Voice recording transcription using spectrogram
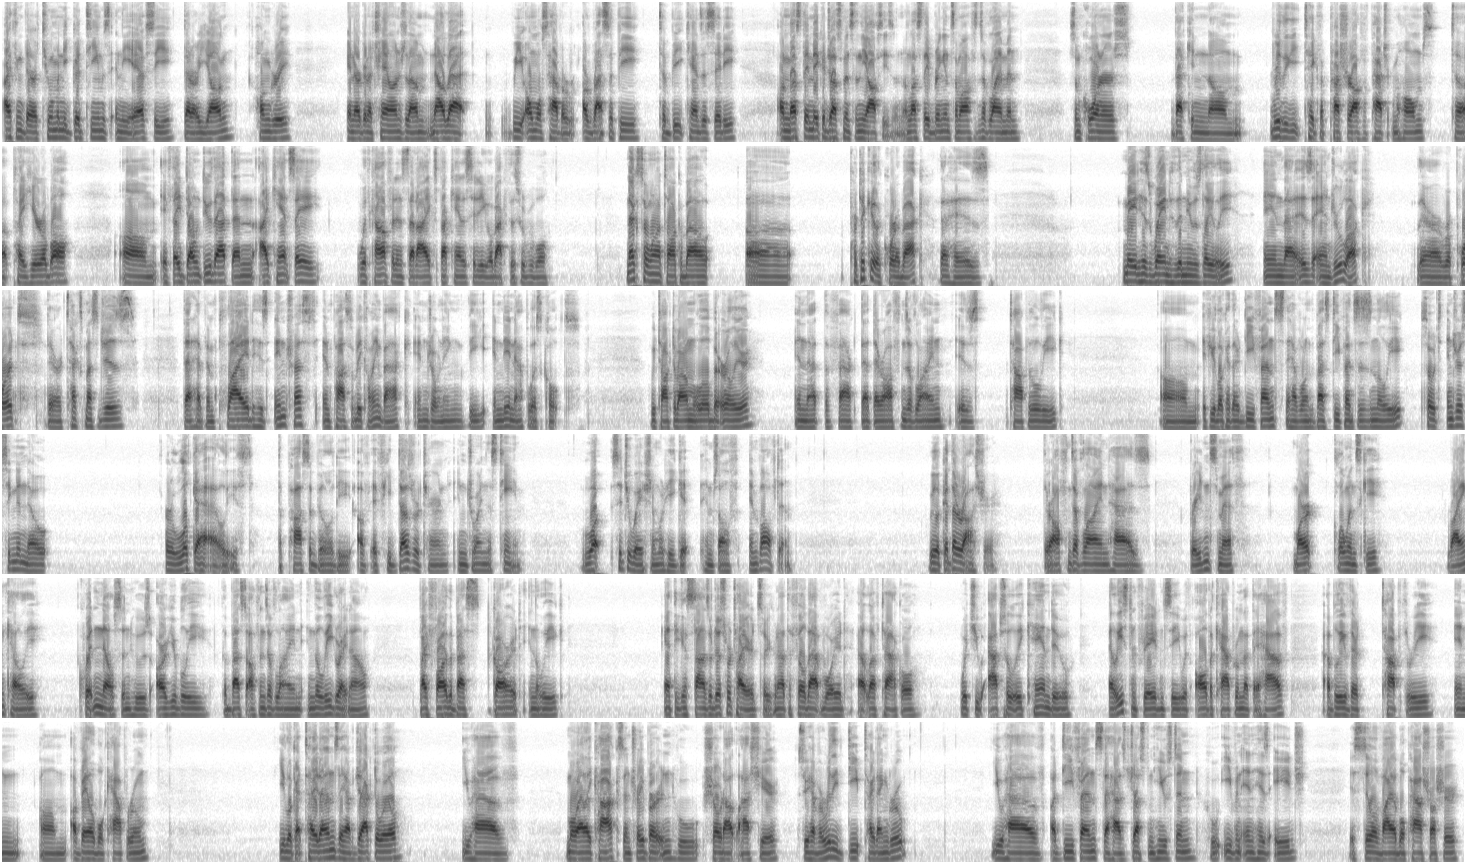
I think there are too many good teams in the AFC that are young, hungry, and are going to challenge them now that we almost have a, a recipe to beat Kansas City unless they make adjustments in the offseason, unless they bring in some offensive linemen, some corners that can um, really take the pressure off of Patrick Mahomes to play hero ball. Um, if they don't do that, then I can't say with confidence that I expect Kansas City to go back to the Super Bowl. Next, I want to talk about a particular quarterback that has made his way into the news lately, and that is Andrew Luck. There are reports, there are text messages that have implied his interest in possibly coming back and joining the Indianapolis Colts. We talked about him a little bit earlier, in that the fact that their offensive line is top of the league. Um, if you look at their defense, they have one of the best defenses in the league. So it's interesting to note, or look at at least, the possibility of if he does return and join this team, what situation would he get himself involved in? we look at their roster. Their offensive line has Braden Smith, Mark Glowinski, Ryan Kelly, Quenton Nelson, who's arguably the best offensive line in the league right now, by far the best guard in the league, Anthony Castonzo just retired, so you're going to have to fill that void at left tackle, which you absolutely can do, at least in free agency with all the cap room that they have. I believe they're top three in um, available cap room. You look at tight ends, they have Jack Doyle. You have Mo Alie-Cox and Trey Burton, who showed out last year. So you have a really deep tight end group. You have a defense that has Justin Houston, who, even in his age, is still a viable pass rusher.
